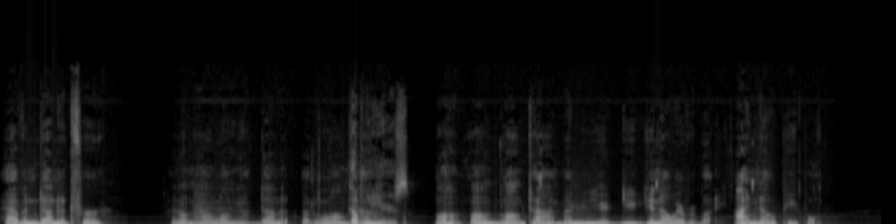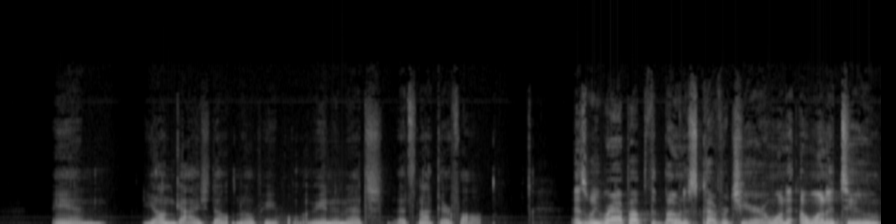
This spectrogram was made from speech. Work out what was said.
having done it for I don't know how long I've done it, but a long couple time. years. long, long, long time. I mean, you, you you know everybody. I know people, and young guys don't know people. I mean, and that's that's not their fault. As we wrap up the bonus coverage here, I wanted I wanted to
